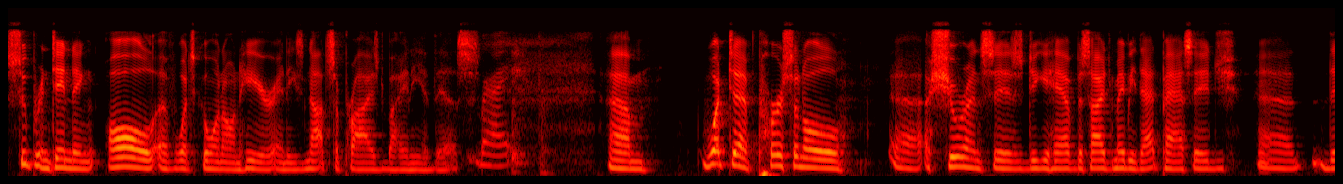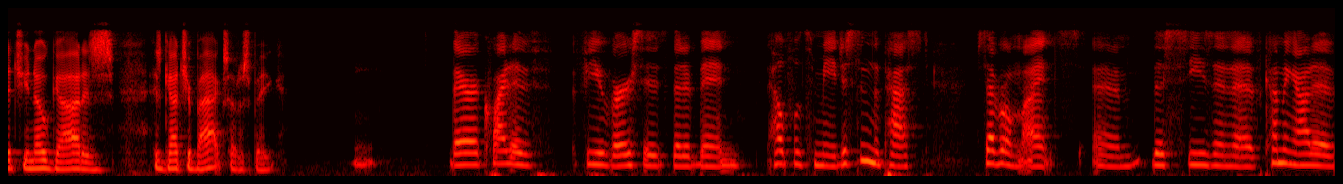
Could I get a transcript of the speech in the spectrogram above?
superintending all of what's going on here, and He's not surprised by any of this. Right. Um, what uh, personal uh, assurances do you have besides maybe that passage uh, that you know God has has got your back, so to speak? There are quite a few verses that have been helpful to me just in the past several months. Um, this season of coming out of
